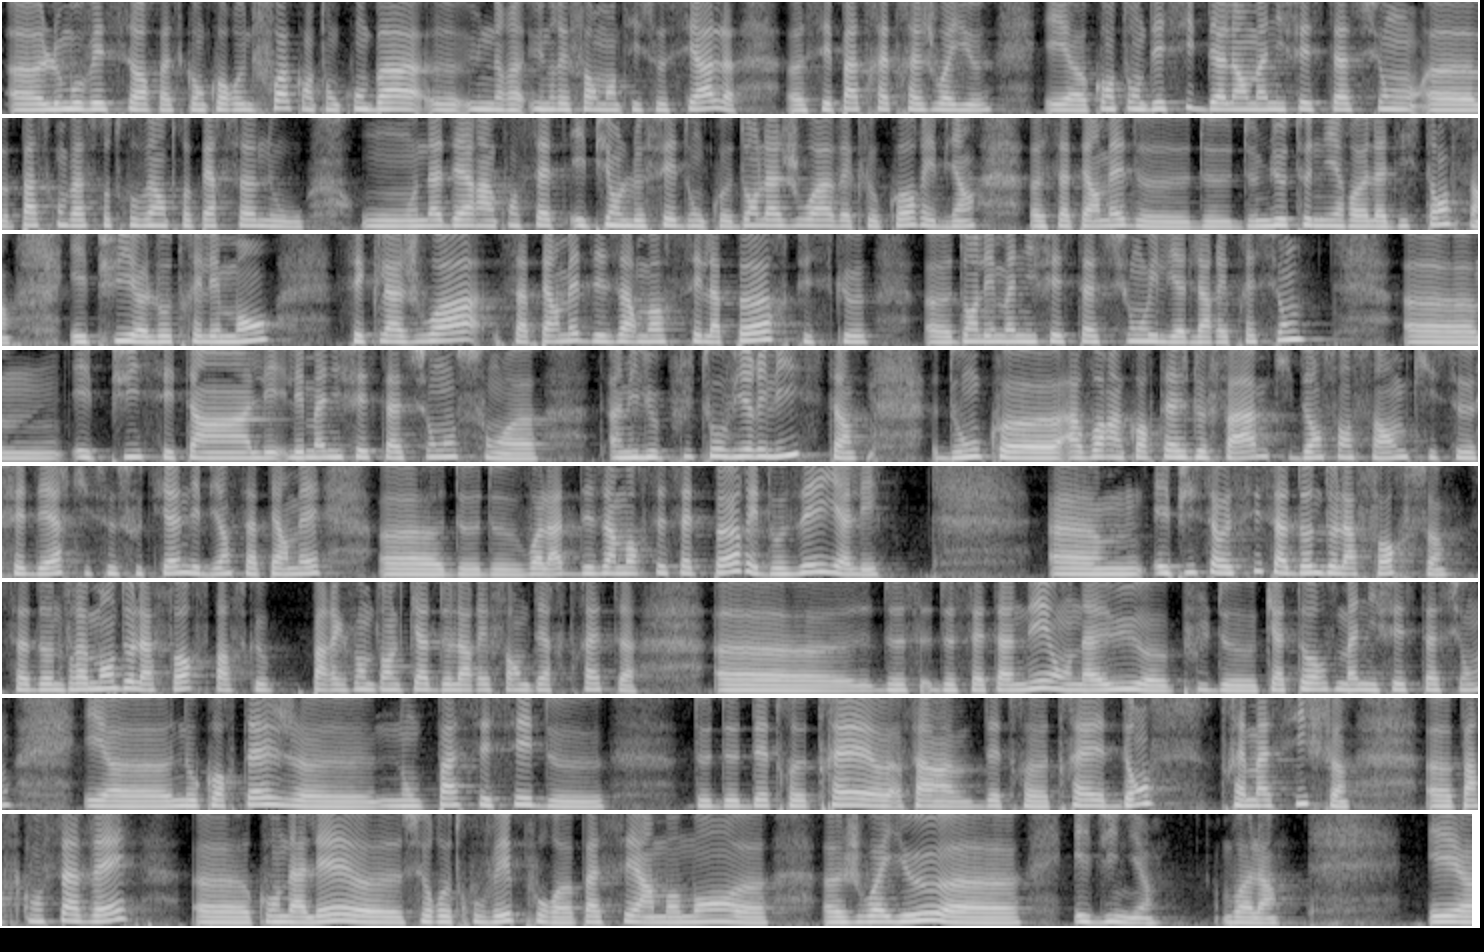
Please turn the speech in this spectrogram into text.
euh, le mauvais sort, parce qu'encore une fois, quand on combat euh, une, réforme antisociale, euh, c'est pas très très joyeux. Et quand on décide d'aller en manifestation parce qu'on va se retrouver entre personnes où, on adhère à un concept et puis on le fait donc dans la joie avec le corps, et eh bien ça permet de, mieux tenir la distance. Et puis l'autre élément, c'est que la joie, ça permet de désamorcer la peur, puisque dans les manifestations, il y a de la répression. Euh, et puis, c'est un, les, manifestations sont euh, un milieu plutôt viriliste. Donc, euh, avoir un cortège de femmes qui dansent ensemble, qui se fédèrent, qui se soutiennent, eh bien, ça permet de, voilà, de désamorcer cette peur et d'oser y aller. et puis, ça aussi, ça donne de la force. Ça donne vraiment de la force parce que par exemple, dans le cadre de la réforme des retraites euh, de, cette année, on a eu euh, plus de 14 manifestations et euh, nos cortèges n'ont pas cessé de d'être très, enfin, d'être très dense, très massif, parce qu'on savait qu'on allait se retrouver pour passer un moment joyeux et digne. Voilà. Et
